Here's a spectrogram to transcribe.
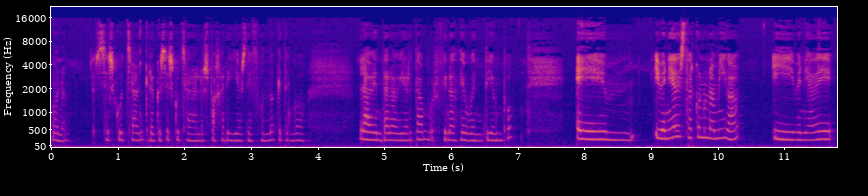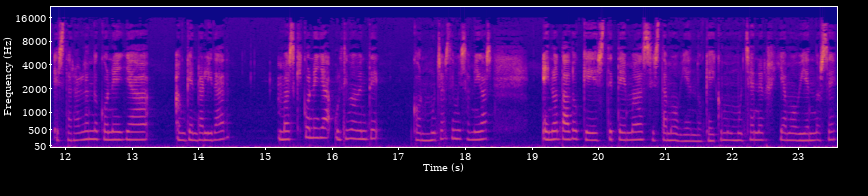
Bueno, se escuchan, creo que se escucharán los pajarillos de fondo, que tengo la ventana abierta, por fin hace buen tiempo. Em, y venía de estar con una amiga y venía de estar hablando con ella, aunque en realidad, más que con ella, últimamente con muchas de mis amigas he notado que este tema se está moviendo, que hay como mucha energía moviéndose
